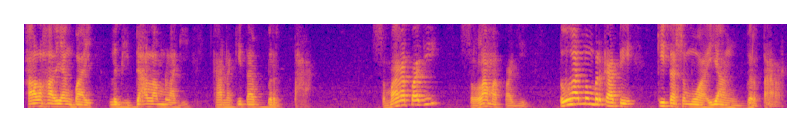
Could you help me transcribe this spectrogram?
hal-hal yang baik lebih dalam lagi karena kita bertarak. Semangat pagi, selamat pagi. Tuhan memberkati kita semua yang bertarak.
